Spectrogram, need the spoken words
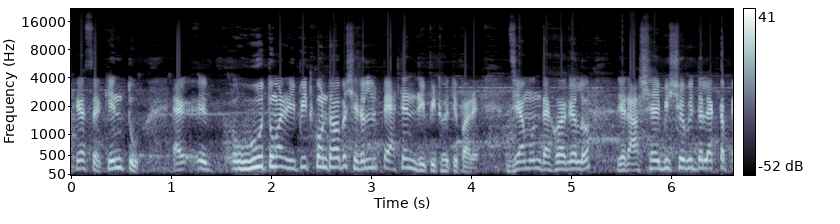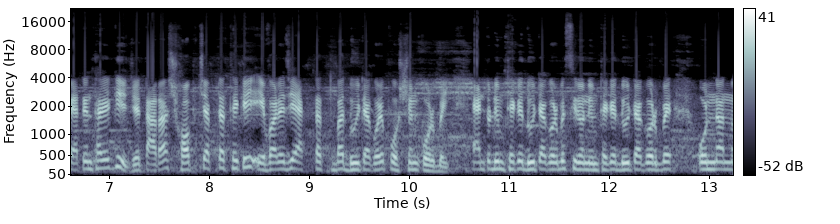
ঠিক আছে? কিন্তু হুবহু তোমার রিপিট কোনটা হবে সেটা হলো প্যাটার্ন রিপিট হতে পারে। যেমন দেখা গেল যে রাজশাহী বিশ্ববিদ্যালয়ে একটা প্যাটার্ন থাকে কি, যে তারা সব চ্যাপ্টার থেকেই এভারেজে একটা বা দুইটা করে কোশ্চেন করবেই। অ্যান্টোনিম থেকে দুইটা করবে সিনোনিম থেকে থেকে দুইটা করবে, অন্যান্য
